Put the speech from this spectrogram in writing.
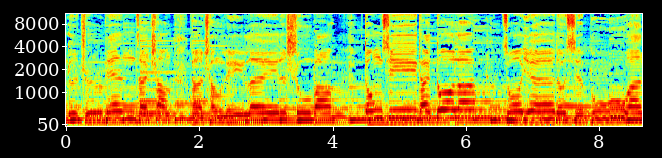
的纸片在唱，他唱里累的书包，东西太多了，作业都写不完。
